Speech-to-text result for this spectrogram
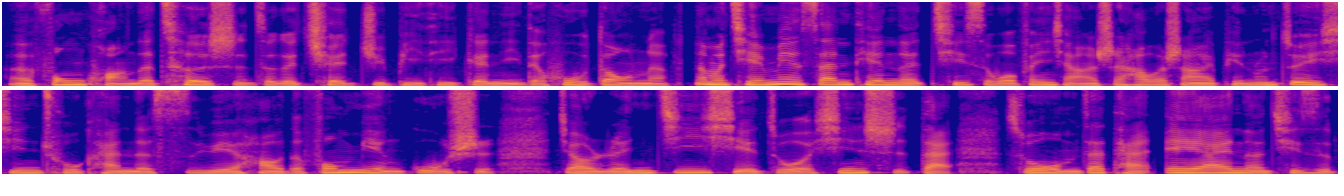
呃，疯狂的测试这个 Chat GPT 跟你的互动呢。那么前面三天呢，其实我分享的是《哈佛商业评论》最新出刊的四月号的封面故事，叫“人机协作新时代”。所以我们在谈 AI 呢，其实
